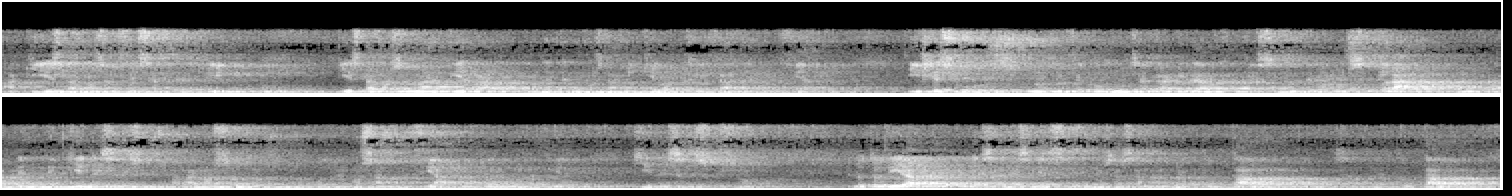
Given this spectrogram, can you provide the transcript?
aquí estamos en César de Filipe y estamos en una tierra donde tenemos también que evangelizar y anunciar. Y Jesús nos dice con mucha claridad que si no tenemos claro realmente quién es Jesús para nosotros, no podremos anunciar, no podremos decir quién es Jesús. ¿no? El otro día, ya sabéis que salimos a San Alberto Hurtado, San Alberto Hurtado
